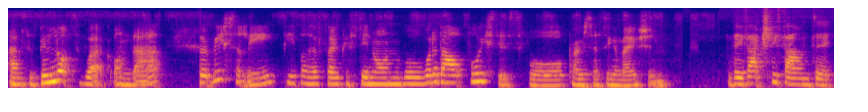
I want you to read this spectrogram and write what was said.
Um, so there's been lots of work on that. But recently, people have focused in on well, what about voices for processing emotion? they've actually found that,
